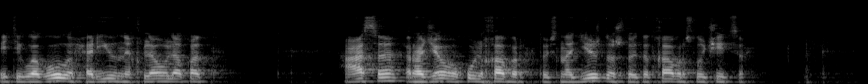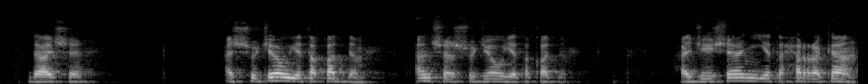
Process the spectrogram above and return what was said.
Эти глаголы хариун ихляулякат. Аса раджа укуль хабр. То есть надежда, что этот хабр случится. Дальше. Ашшуджау ятакаддам. Анша ашшуджау ятакаддам. Аль-Джейшани ятахарракан.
